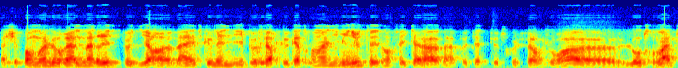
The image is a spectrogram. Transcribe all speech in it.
bah, je sais pas moi, le Real Madrid peut dire, euh, bah, est-ce que Mendy peut faire que 90 minutes? Et dans ces cas-là, bah, peut-être que Truffert jouera euh, l'autre match,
